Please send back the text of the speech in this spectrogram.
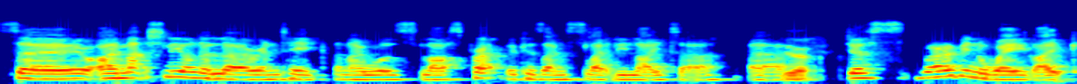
So I'm actually on a lower intake than I was last prep because I'm slightly lighter. Um, yeah. Just where I've been away, like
